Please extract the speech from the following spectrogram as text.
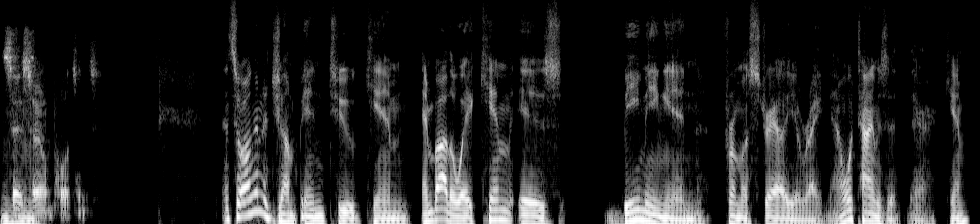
Mm-hmm. So, so important. And so I'm going to jump into Kim. And by the way, Kim is beaming in from Australia right now. What time is it there, Kim?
